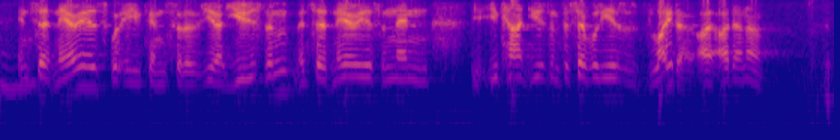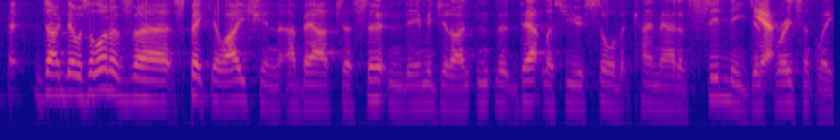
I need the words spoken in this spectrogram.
mm-hmm. in certain areas where you can sort of you know use them in certain areas and then you can't use them for several years later. I, I don't know. Uh, Doug, there was a lot of uh, speculation about a certain image that, I, that, doubtless you saw that came out of Sydney just yeah. recently.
